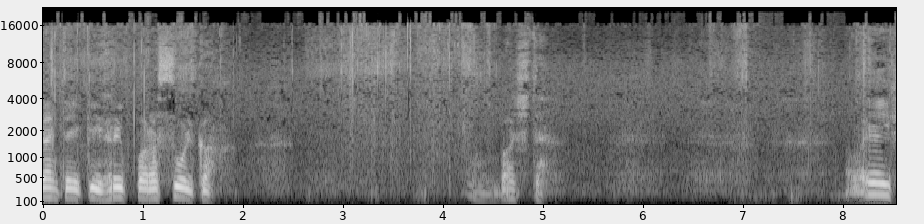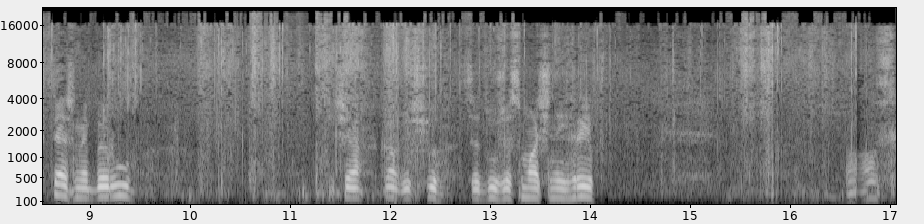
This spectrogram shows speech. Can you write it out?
Погляньте, який гриб парасолька. Бачите. Але я їх теж не беру. Хоча кажуть, що це дуже смачний гриб. А ось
